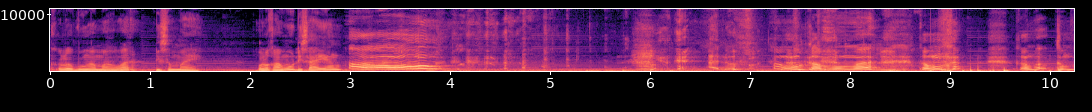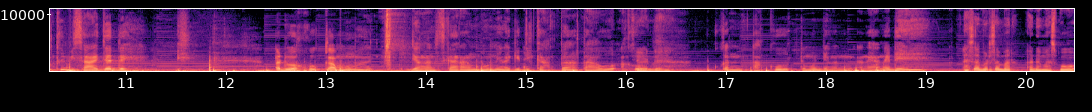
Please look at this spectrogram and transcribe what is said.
Kalau bunga mawar disemai, kalau kamu disayang. Oh. Aduh, oh, kamu mah, kamu mah- kamu kamu tuh bisa aja deh. Aduh, aku kamu mah jangan sekarang dong nih lagi di kapel tahu aku. Ya udah. Aku kan takut, kamu jangan aneh-aneh deh. Eh sabar sabar, ada Mas Bowo.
